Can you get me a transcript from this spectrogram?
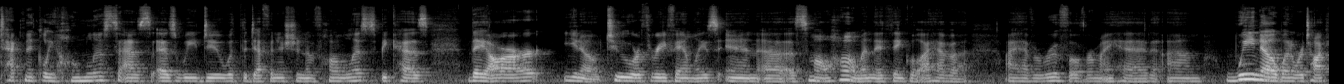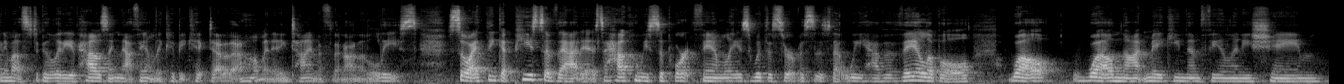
technically homeless as as we do with the definition of homeless because they are you know two or three families in a, a small home and they think well I have a I have a roof over my head. Um, we know when we're talking about stability of housing, that family could be kicked out of that home at any time if they're not on a lease. So I think a piece of that is how can we support families with the services that we have available while while not making them feel any shame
